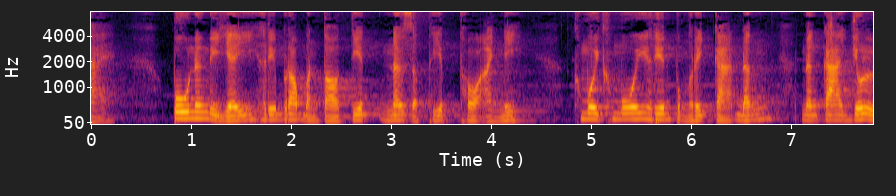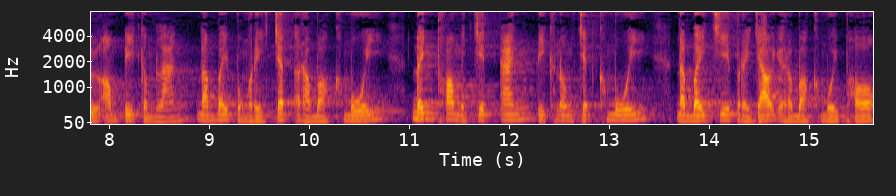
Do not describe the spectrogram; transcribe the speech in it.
ដែរពូនឹងនិយាយរៀបរាប់បន្តទៀតនៅសភាពធေါ်អញនេះ ក្មួយក្មួយរៀនពង្រីកការដឹង និងការយល់អំពីកម្លាំងដើម្បីពង្រីកចិត្តរបស់ក្មួយដេញធម្មជាតិអញពីក្នុងចិត្តក្មួយ ដើម្បីជាប្រយោជន៍របស់ក្មួយផង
